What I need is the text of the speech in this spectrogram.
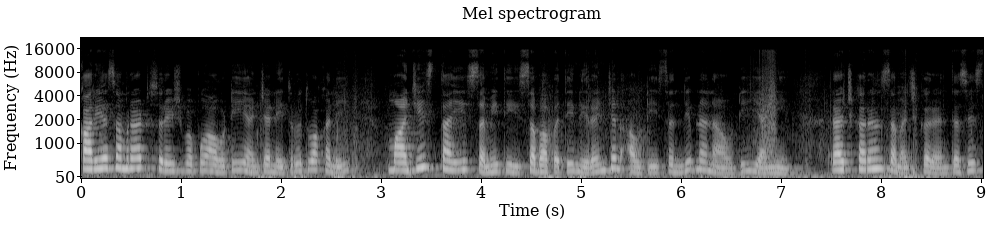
कार्यसम्राट सुरेश बापू आवटी यांच्या नेतृत्वाखाली माजी स्थायी समिती सभापती निरंजन आवटी संदीप नाना आवटी यांनी राजकारण समाजकारण तसेच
